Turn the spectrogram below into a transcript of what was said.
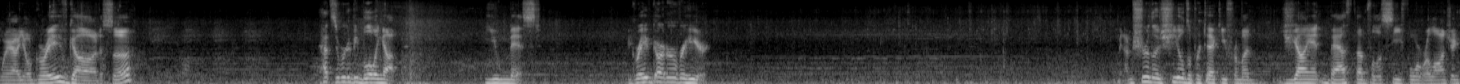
Where are your grave guard, sir? That's we're gonna be blowing up. You missed. The grave guard are over here. I mean, I'm sure those shields will protect you from a giant bathtub full of C4 we're launching.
